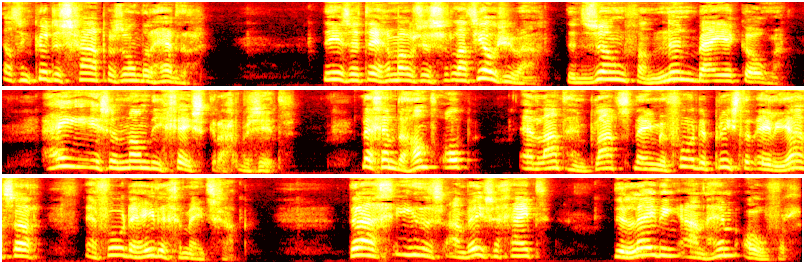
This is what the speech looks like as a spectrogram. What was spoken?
als een kudde schapen zonder herder. De zei tegen Mozes, laat Joshua, de zoon van Nun, bij je komen. Hij is een man die geestkracht bezit. Leg hem de hand op en laat hem plaatsnemen voor de priester Eleazar en voor de hele gemeenschap. Draag ieders aanwezigheid de leiding aan hem over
